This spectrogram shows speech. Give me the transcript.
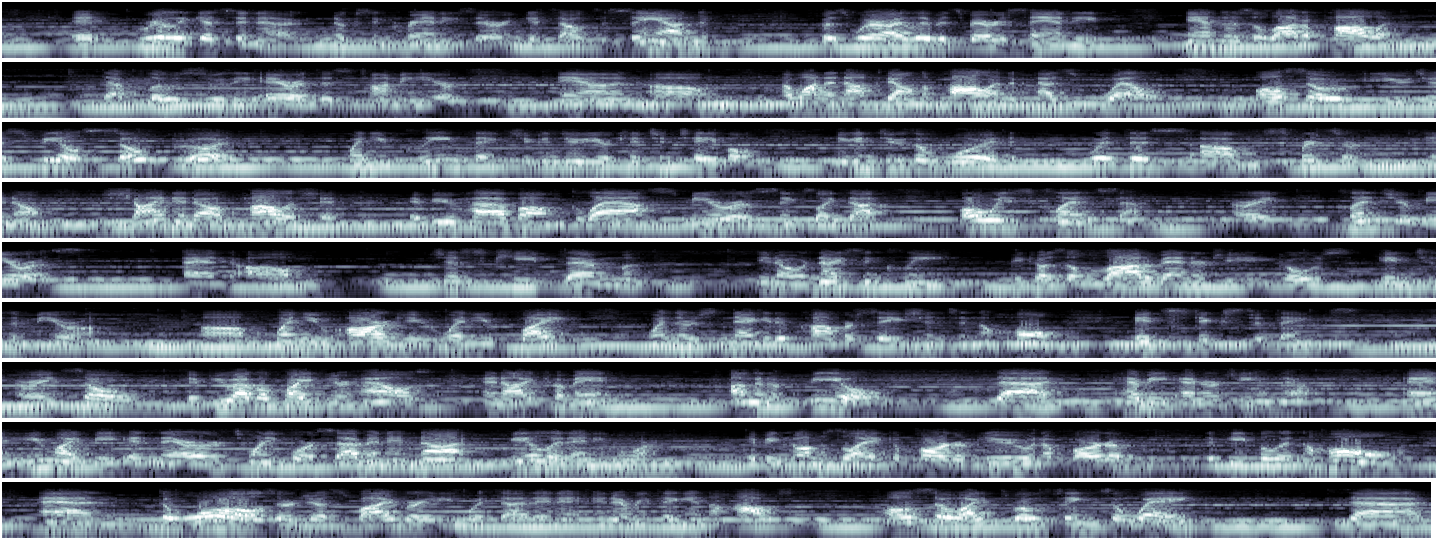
It really gets in the nooks and crannies there and gets out the sand because where I live it's very sandy and there's a lot of pollen that flows through the air at this time of year and um, I want to knock down the pollen as well. Also you just feel so good when you clean things. You can do your kitchen table. You can do the wood with this um, spritzer you know? Shine it up polish it. If you have um, glass mirrors things like that always cleanse them all right? Cleanse your mirrors and um, just keep them, you know, nice and clean because a lot of energy goes into the mirror. Um, when you argue, when you fight, when there's negative conversations in the home, it sticks to things. All right, so if you have a fight in your house and I come in, I'm going to feel that heavy energy in there. And you might be in there 24 7 and not feel it anymore. It becomes like a part of you and a part of the people in the home, and the walls are just vibrating with that in it and everything in the house. Also, I throw things away that,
